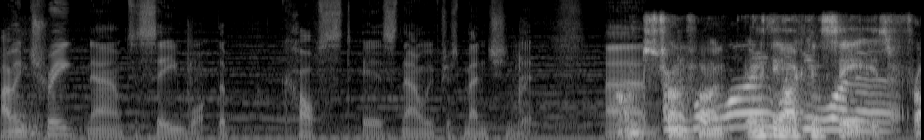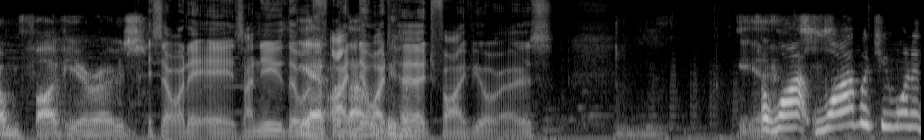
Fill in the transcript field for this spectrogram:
I'm intrigued now to see what the cost is. Now we've just mentioned it. I'm Um, just trying to find. why The only thing I can see wanna- is from five euros. is that what it is? I knew there Yeah, was. but I that knew would I'd be the- heard five euros. Yeah. But why why would you want to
